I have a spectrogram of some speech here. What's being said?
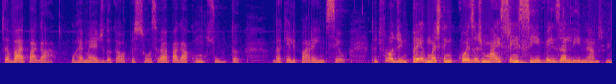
Você vai pagar o remédio daquela pessoa, você vai pagar a consulta daquele parente seu. Então a gente falou de emprego, mas tem coisas mais sim, sensíveis sim, ali, né? Sim.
